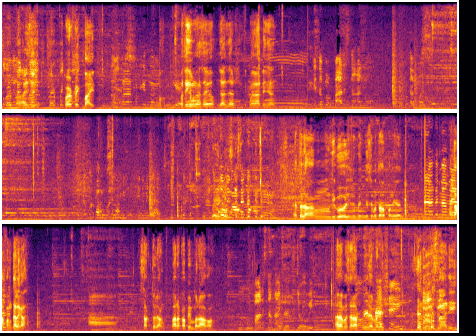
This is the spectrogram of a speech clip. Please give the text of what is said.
Perfect Ay, bite. Perfect, Perfect bite. Patingin mo nga sa'yo, Jander. Tikman natin yan. Ito pang paalis ng ano. Tamas. Parang gusto namin inumin lahat. Very good. Ito lang ang hindi ko inumin kasi matapang yan. natin mamaya. Matapang talaga. Ah, Sakto lang. Parang kaping barako. Mm, paalis ng high blood ni Joey. Ano, masarap yung lemonade. Refreshing. Yes, Maddie.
